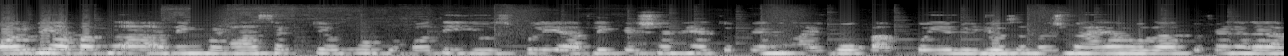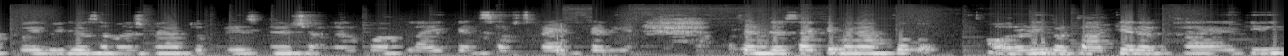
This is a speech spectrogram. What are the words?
और भी आप अपना अर्निंग बढ़ा सकते हो बहुत ही यूजफुल ये एप्लीकेशन है। तो फिर आई होप आपको ये वीडियो समझ में आया होगा। तो फिर अगर आपको ये वीडियो समझ में आया तो प्लीज़ मेरे चैनल को आप लाइक एंड सब्सक्राइब करिए। फ्रेंड जैसा कि मैंने आपको ऑलरेडी बता के रखा है कि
